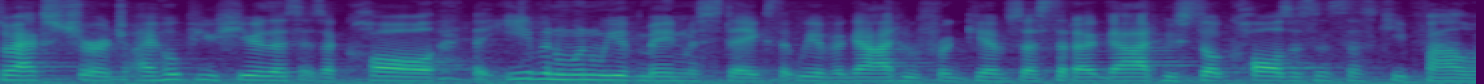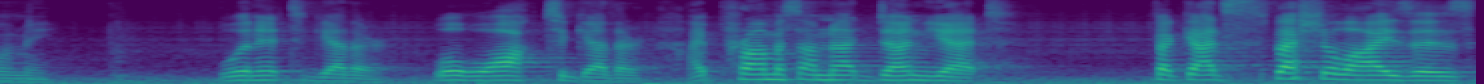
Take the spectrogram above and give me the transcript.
So, Acts Church, I hope you hear this as a call that even when we have made mistakes, that we have a God who forgives us, that a God who still calls us and says, Keep following me. We'll in it together. We'll walk together. I promise I'm not done yet. In fact, God specializes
